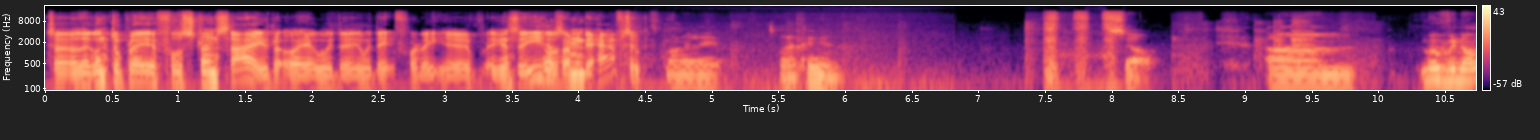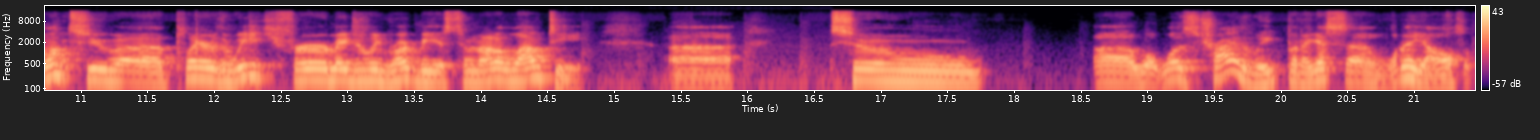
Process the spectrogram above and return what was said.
So they're going to play a full strength side uh, with the, with the, for the uh, against the Eagles. Yeah. I mean, they have to. That's my, that's my opinion. so, um, moving on to uh, player of the week for Major League Rugby is Tonata Lauti. Uh, so, uh, what was try of the week, but I guess uh, one of y'all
